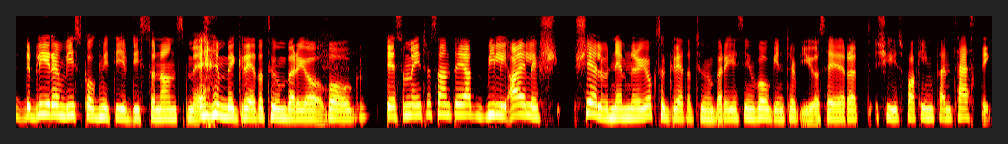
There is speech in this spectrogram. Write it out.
det blir en viss kognitiv dissonans med, med Greta Thunberg och Vogue. Det som är intressant är att Billie Eilish själv nämner ju också Greta Thunberg i sin Vogue-intervju och säger att she's fucking fantastic.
